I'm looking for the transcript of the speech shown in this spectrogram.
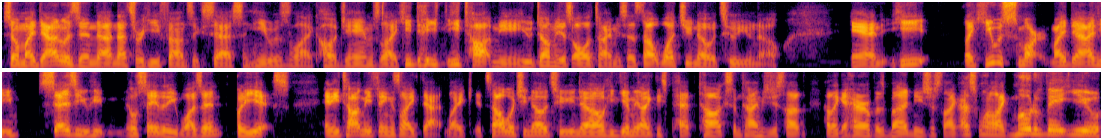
So my dad was in that, and that's where he found success. And he was like, "Oh, James, like he he he taught me. He would tell me this all the time. He says, "It's not what you know, it's who you know." And he like he was smart. My dad, he says he, he he'll say that he wasn't, but he is and he taught me things like that. Like it's not what you know, it's who you know. He'd give me like these pep talks. Sometimes he just thought had like a hair up his butt, and he's just like, I just want to like motivate you,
